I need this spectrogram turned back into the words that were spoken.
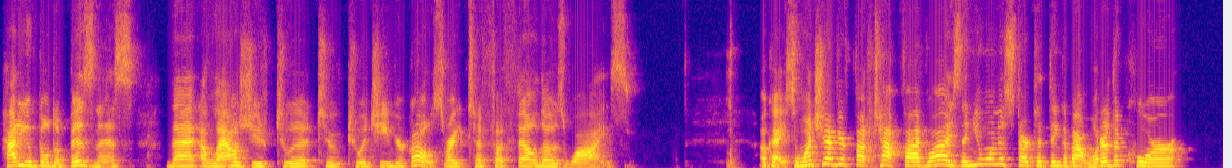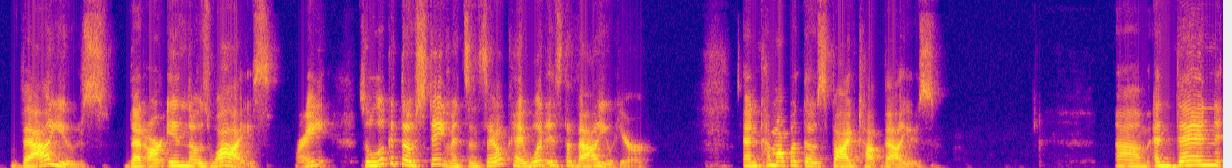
how do you build a business that allows you to, to, to achieve your goals, right? To fulfill those whys. Okay, so once you have your top five whys, then you want to start to think about what are the core values that are in those whys, right? So look at those statements and say, okay, what is the value here? And come up with those five top values. Um, and then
